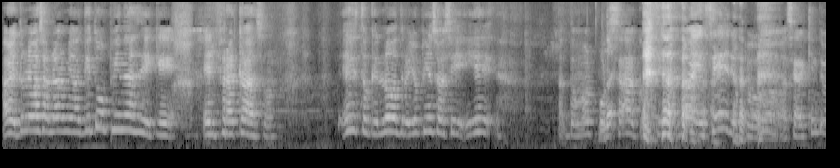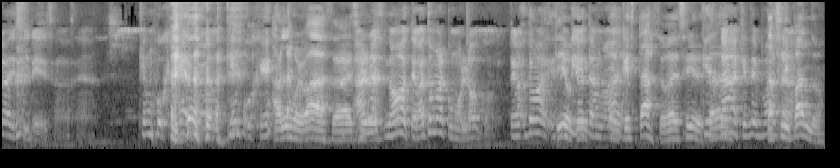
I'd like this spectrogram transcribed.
A ver, tú le vas a hablar, mira, ¿qué tú opinas de que el fracaso? Esto que el otro, yo pienso así, y es- a tomar por saco, tío. No, en serio, pero, o sea, ¿quién te va a decir eso? O sea, ¿qué mujer? ¿Qué mujer? hablas huevadas te va a decir no, te va a tomar como loco. Te va a tomar, este tío, tío ¿qué- está mal. ¿en qué estás? te va a decir ¿Qué está? ¿Qué te estás pasa? flipando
